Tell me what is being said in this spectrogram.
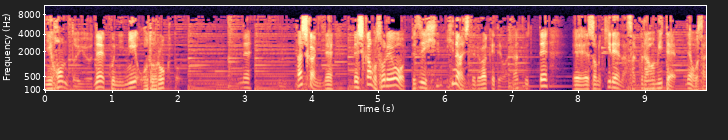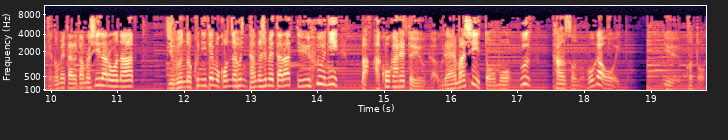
日本というね、国に驚くと。ね。確かにね、で、しかもそれを別に非難してるわけではなくって、えー、その綺麗な桜を見て、ね、お酒飲めたら楽しいだろうな、自分の国でもこんな風に楽しめたらっていう風に、まあ、憧れというか、羨ましいと思う感想の方が多いということ。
